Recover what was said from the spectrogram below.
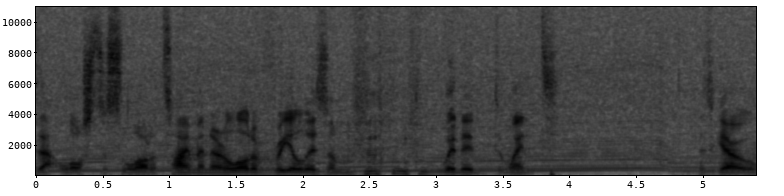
that lost us a lot of time and a lot of realism with it went. Let's go.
